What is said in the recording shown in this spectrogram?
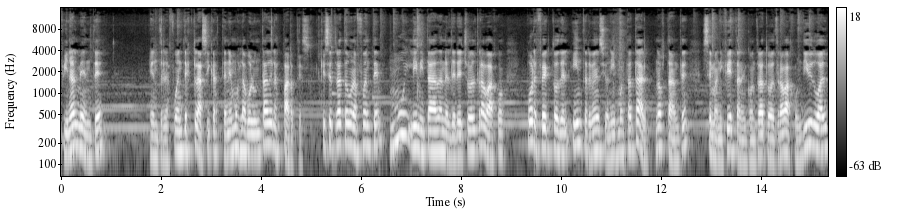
Finalmente, entre las fuentes clásicas tenemos la voluntad de las partes, que se trata de una fuente muy limitada en el derecho del trabajo por efecto del intervencionismo estatal. No obstante, se manifiesta en el contrato de trabajo individual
